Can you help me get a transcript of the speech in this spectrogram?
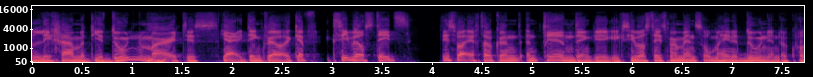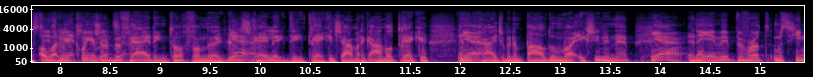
lichamen die het doen. Maar het is, ja, ik denk wel, ik, heb, ik zie wel steeds. Het is wel echt ook een, een trend, denk ik. Ik zie wel steeds meer mensen om me heen het doen. En ook wel Oh, steeds wat meer queer Een soort bevrijding, toch? Van de Ja. schelen. Ik, ik trek iets aan wat ik aan wil trekken. En Ja. ik ga iets met een paal doen waar ik zin in heb. Ja, En- nee, je bijvoorbeeld, misschien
